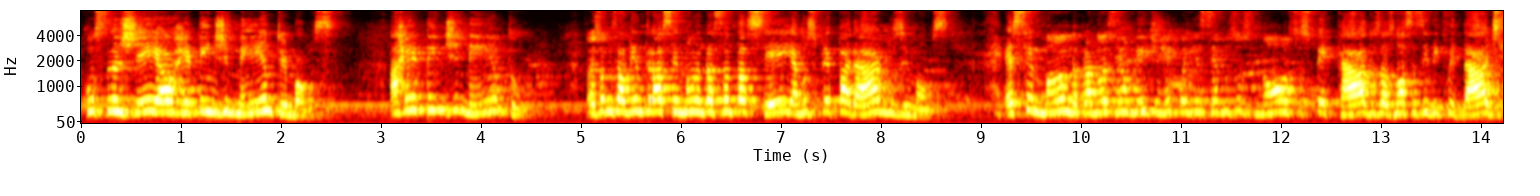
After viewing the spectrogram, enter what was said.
Constranger ao arrependimento, irmãos. Arrependimento. Nós vamos adentrar a semana da Santa Ceia, nos prepararmos, irmãos. É semana para nós realmente reconhecermos os nossos pecados, as nossas iniquidades,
